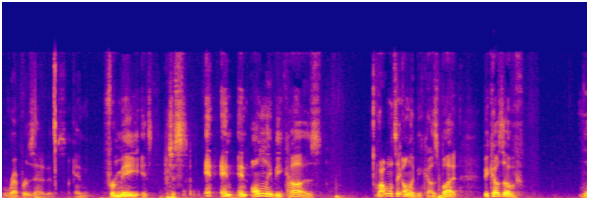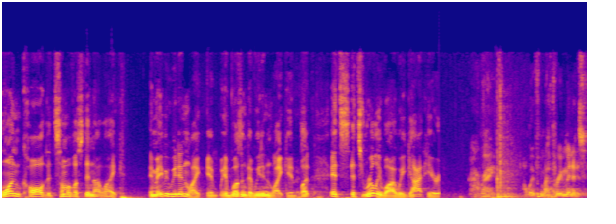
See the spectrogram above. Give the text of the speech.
representatives. And for me, it's just, and, and, and only because, well, I won't say only because, but because of one call that some of us did not like. And maybe we didn't like it. It wasn't that we didn't like it, but it's, it's really why we got here. All right. I'll wait for my three minutes.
